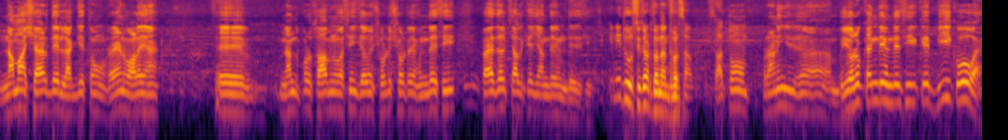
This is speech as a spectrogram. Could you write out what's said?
ਨਵਾਂ ਸ਼ਹਿਰ ਦੇ ਲਾਗੇ ਤੋਂ ਰਹਿਣ ਵਾਲੇ ਹਾਂ ਤੇ ਆਨੰਦਪੁਰ ਸਾਹਿਬ ਨੂੰ ਅਸੀਂ ਜਦੋਂ ਛੋਟੇ ਛੋਟੇ ਹੁੰਦੇ ਸੀ ਪੈਦਲ ਚੱਲ ਕੇ ਜਾਂਦੇ ਹੁੰਦੇ ਸੀ। ਕਿੰਨੀ ਦੂਰ ਸੀ ਤੁਹਾਡੇ ਤੋਂ ਆਨੰਦਪੁਰ ਸਾਹਿਬ? ਸਾਤੋਂ ਪੁਰਾਣੀ ਬਜ਼ੁਰਗ ਕਹਿੰਦੇ ਹੁੰਦੇ ਸੀ ਕਿ 20 ਕੋ ਹੈ।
